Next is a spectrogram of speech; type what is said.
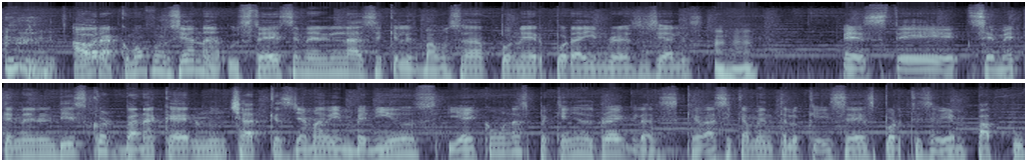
ahora, ¿cómo funciona? Ustedes en el enlace que les vamos a poner por ahí en redes sociales, este, se meten en el Discord, van a caer en un chat que se llama Bienvenidos y hay como unas pequeñas reglas que básicamente lo que dice es pórtese bien, papu,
